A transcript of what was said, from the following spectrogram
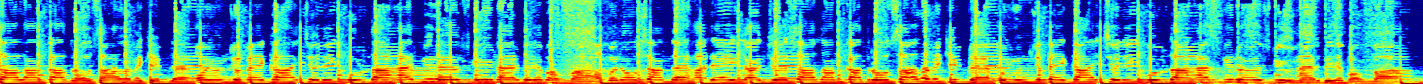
Sağlam kadro sağlam ekiple. Oyuncu FK içerik burada Her biri özgün her biri bomba. Abone ol sen de hadi eğlence Sağlam kadro sağlam ekiple. Oyuncu FK içerik burada Her biri özgün her biri bomba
